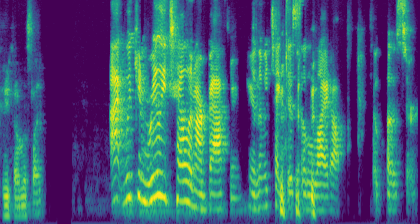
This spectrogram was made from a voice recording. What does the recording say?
Can you tell on the slide? I, we can really tell in our bathroom. Here, let me take this little light off. So closer.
